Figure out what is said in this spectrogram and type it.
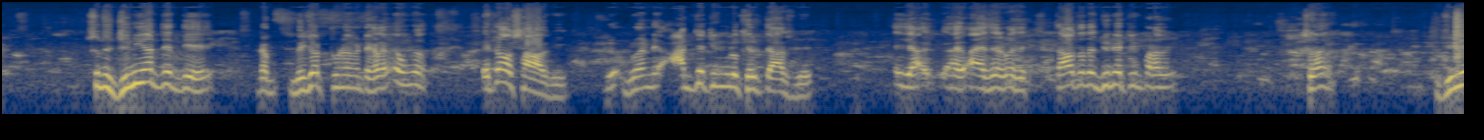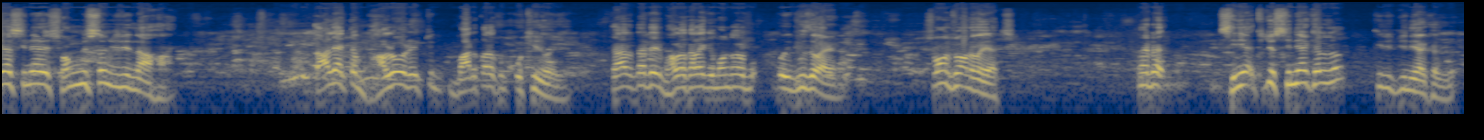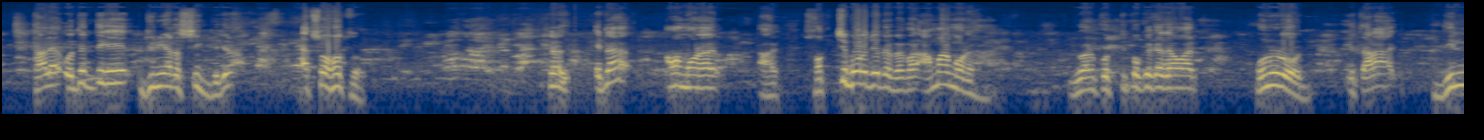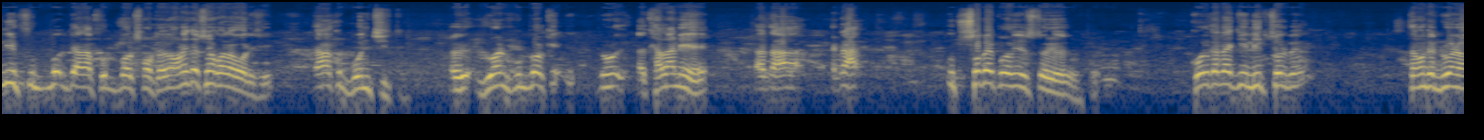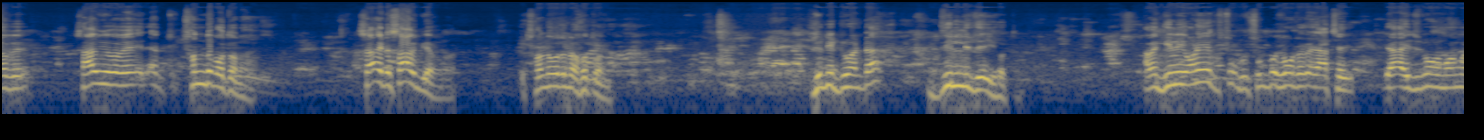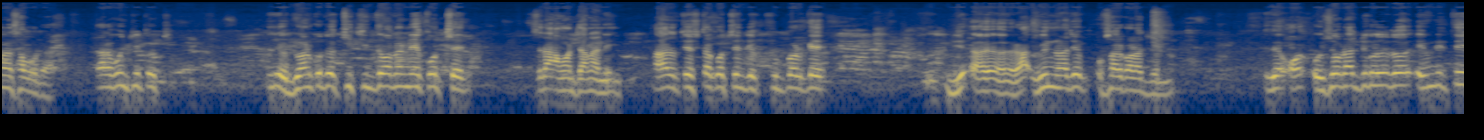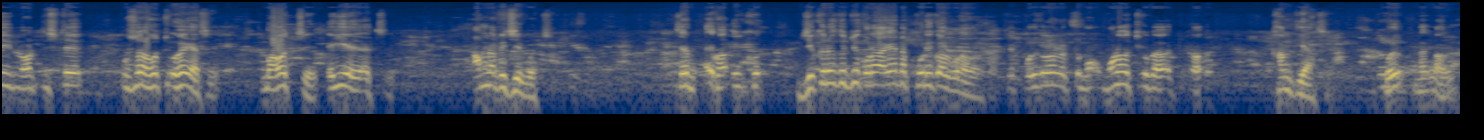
শুধু জুনিয়রদের দিয়ে একটা মেজর টুর্নামেন্টে খেলা এবং এটাও স্বাভাবিক। ডুয়ান্ডে আর যে টিমগুলো খেলতে আসবে, এই যে আইএসএল তাও তাদের জুনিয়র টিম পাঠাবে। সুতরাং জুনিয়র সিনিয়রের সংমিশ্রণ যদি না হয়, তাহলে একটা ভালো একটু বার করা খুব কঠিন হয়ে যায়। তারা তাদের ভালো খেলা কি মন্দ খেলা বুঝতে পারে না। সমান সমান হয়ে যাচ্ছে। একটা সিনিয়র কিছু সিনিয়র খেললো, কিছু জুনিয়র খেললো। তাহলে ওদের দিকে জুনিয়ররা শিখবে। যেটা একশো হতো। এটা আমার মনে হয়, আর সবচেয়ে বড় যেটা ব্যাপার, আমার মনে হয় জোয়ান কর্তৃপক্ষের কাছে আমার অনুরোধ যে তারা দিল্লির ফুটবল, যারা ফুটবল আমি অনেকের সঙ্গে কথা বলেছি, তারা খুব বঞ্চিত। জুয়ান ফুটবল খেলা নিয়ে তারা একটা উৎসবের পরিবেশ তৈরি হয়ে উঠতো কলকাতায় কি লিগ চলবে? তার মধ্যে ডুয়ান হবে। স্বাভাবিকভাবে ছন্দপতন হয়। এটা স্বাভাবিক ব্যাপার। এই ছন্দপতনটা হতো না। যদি ডুয়ানটা দিল্লিতেই হতো। আমি দিল্লি অনেক সভ্য সমর্থক আছে, যা ইস্টবেঙ্গল মনমান সাপোর্টার তারা বঞ্চিত হচ্ছে। ডুয়ান করতে কী চিন্তা ভাবনা নিয়ে করছেন, সেটা আমার জানা নেই। তারা চেষ্টা করছেন যে ফুটবলকে বিভিন্ন রাজ্যে প্রসার করার জন্য। যে ও- ওইসব রাজ্যগুলো তো এমনিতেই নর্থ ইস্টে প্রসার হচ্ছে, হয়ে গেছে বা হচ্ছে, এগিয়ে যাচ্ছে। আমরা পিছিয়ে পড়ছি। যে কোনো কিছু করার আগে একটা পরিকল্পনা দরকার। সেই পরিকল্পনা একটু মনে হচ্ছে খামতি আছে। হবে।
